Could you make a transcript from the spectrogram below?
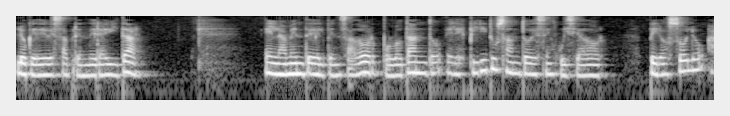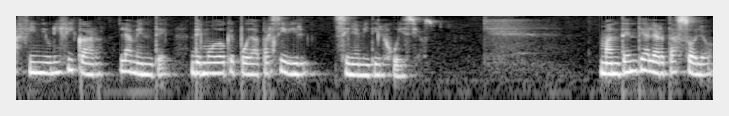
lo que debes aprender a evitar. En la mente del pensador, por lo tanto, el Espíritu Santo es enjuiciador, pero solo a fin de unificar la mente de modo que pueda percibir sin emitir juicios. Mantente alerta solo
